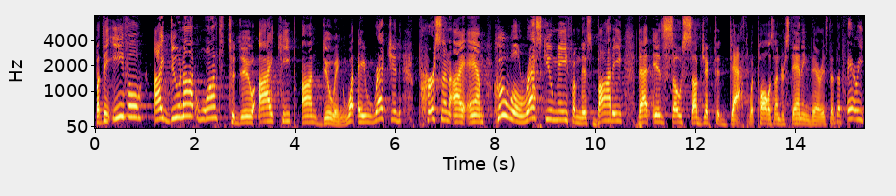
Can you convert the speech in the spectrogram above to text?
but the evil I do not want to do, I keep on doing. What a wretched person I am. Who will rescue me from this body that is so subject to death? What Paul is understanding there is that the very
